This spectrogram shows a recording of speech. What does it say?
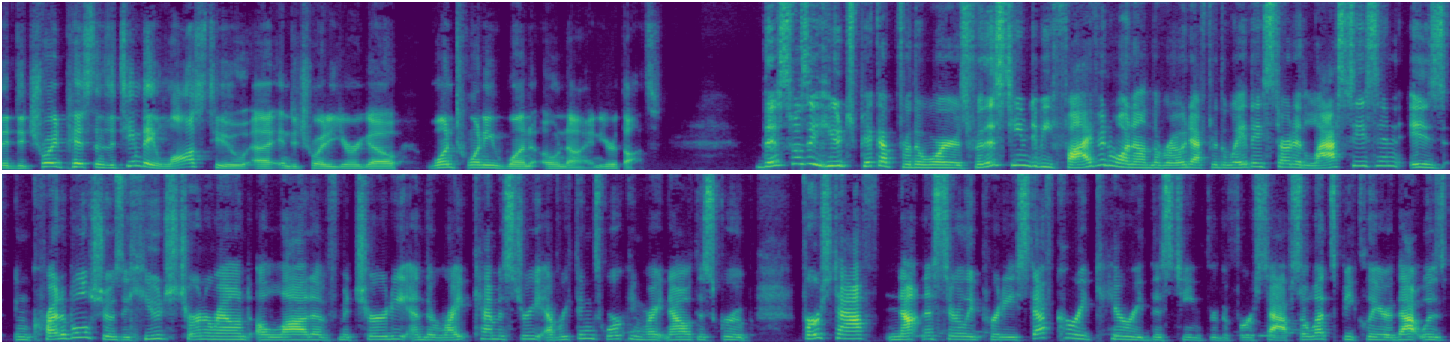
the Detroit Pistons, a team they lost to uh, in Detroit a year ago, 120 109. Your thoughts? This was a huge pickup for the Warriors. For this team to be five and one on the road after the way they started last season is incredible. Shows a huge turnaround, a lot of maturity, and the right chemistry. Everything's working right now with this group. First half, not necessarily pretty. Steph Curry carried this team through the first half. So let's be clear, that was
